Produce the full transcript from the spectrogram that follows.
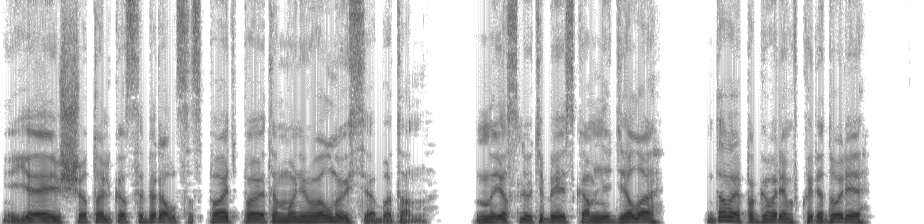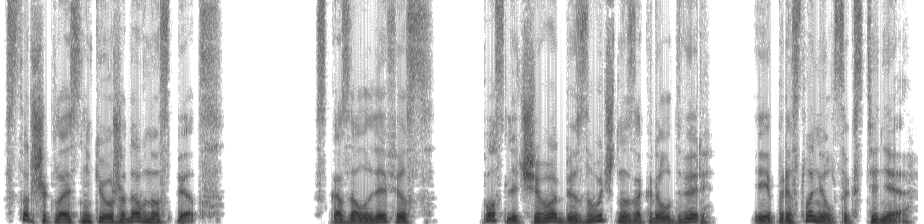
Я еще только собирался спать, поэтому не волнуйся об этом. Но если у тебя есть ко мне дело, давай поговорим в коридоре. Старшеклассники уже давно спят», — сказал Лефис, после чего беззвучно закрыл дверь и прислонился к стене.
